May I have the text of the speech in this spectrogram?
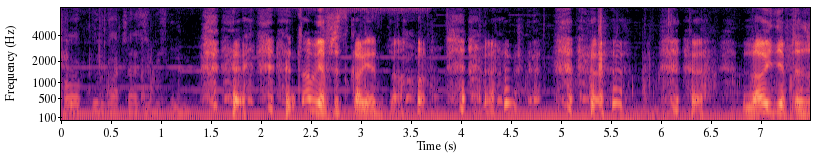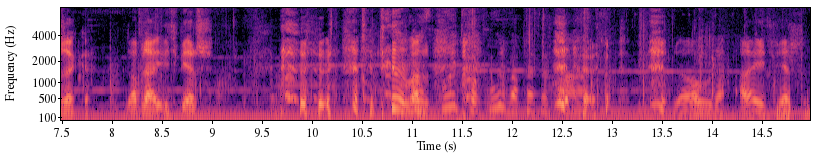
Koło kurwa czas, żebyś nie. Tobie wszystko jedno. No idzie przez rzekę. Dobra, idź pierwszy. Ty masz... Płytko kurwa, PPP. Dobra, ale idź pierwszy.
